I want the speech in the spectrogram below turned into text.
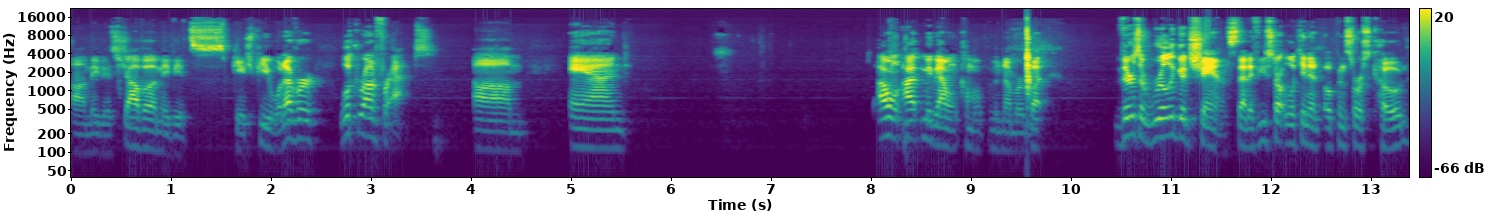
uh, maybe it's Java, maybe it's PHP, whatever. Look around for apps. Um, and I won't. I, maybe I won't come up with a number, but there's a really good chance that if you start looking at open source code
